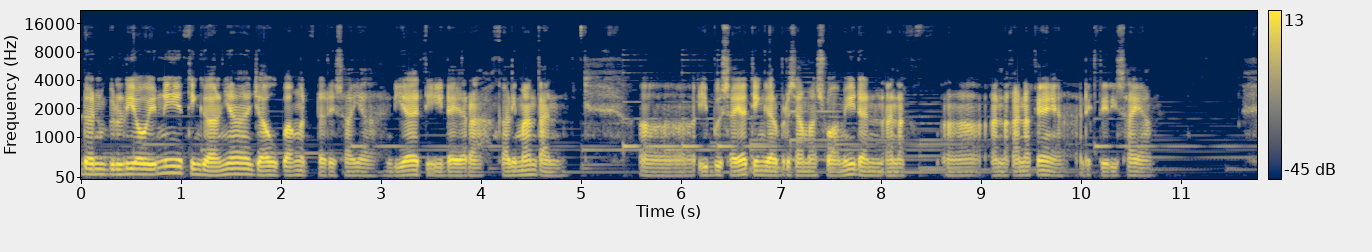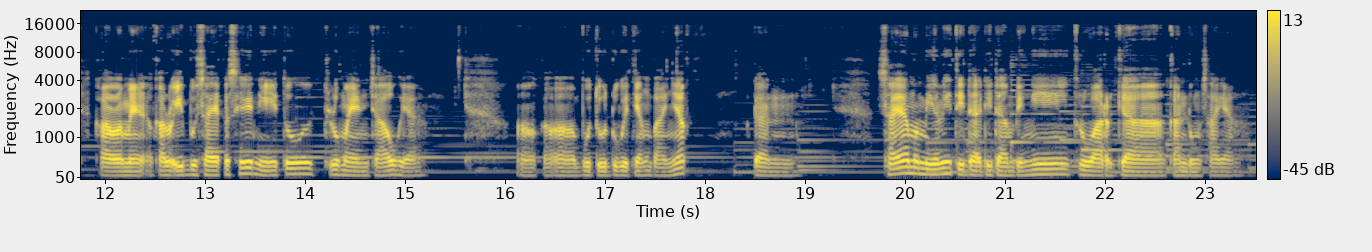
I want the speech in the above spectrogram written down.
dan beliau ini tinggalnya jauh banget dari saya. Dia di daerah Kalimantan. Uh, ibu saya tinggal bersama suami dan anak uh, anak-anaknya ya, adik tiri saya. Kalau kalau ibu saya ke sini itu lumayan jauh ya, uh, butuh duit yang banyak dan saya memilih tidak didampingi keluarga kandung saya.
